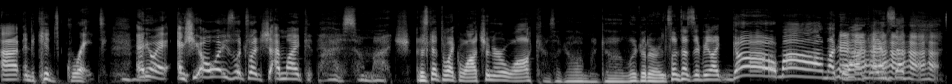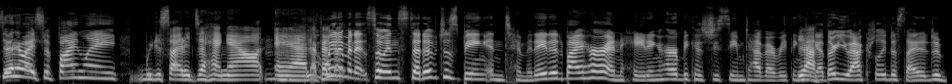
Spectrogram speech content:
uh, and the kid's great. Anyway, and she always looks like she, I'm like that is so much. I just got to like watching her walk. I was like, oh my god, look at her. And sometimes they'd be like, go mom, like walking and stuff. So anyway, so finally we decided to hang out, and I found Wait a minute. So instead of just being intimidated by her and hating her because she seemed to have everything Yeah. together, you actually decided to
